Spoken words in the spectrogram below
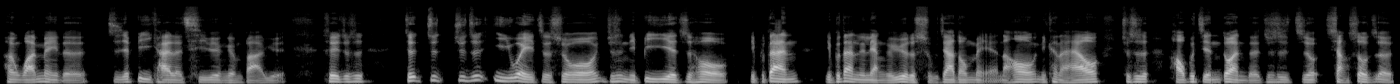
很完美的直接避开了七月跟八月，所以就是就就就就意味着说，就是你毕业之后，你不但你不但连两个月的暑假都没了，然后你可能还要就是毫不间断的，就是只有享受这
